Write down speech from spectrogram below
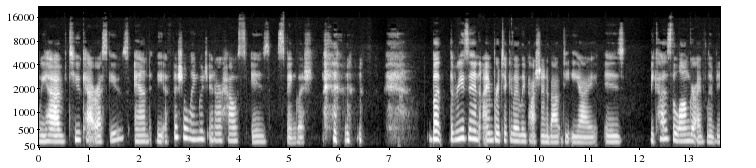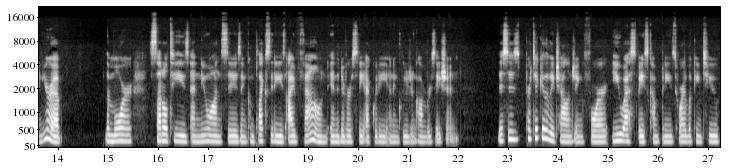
We have two cat rescues, and the official language in our house is Spanglish. But the reason I'm particularly passionate about DEI is because the longer I've lived in Europe, the more subtleties and nuances and complexities I've found in the diversity, equity, and inclusion conversation. This is particularly challenging for US based companies who are looking to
